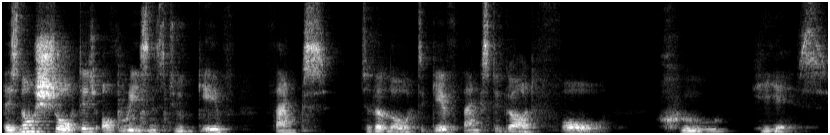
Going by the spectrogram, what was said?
There's no shortage of reasons to give thanks to the Lord, to give thanks to God for who He is.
